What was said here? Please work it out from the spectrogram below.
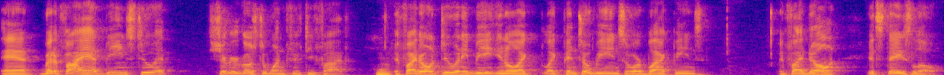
and but if I add beans to it, sugar goes to 155. Hmm. If I don't do any bean, you know, like like pinto beans or black beans, if I don't, it stays low.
